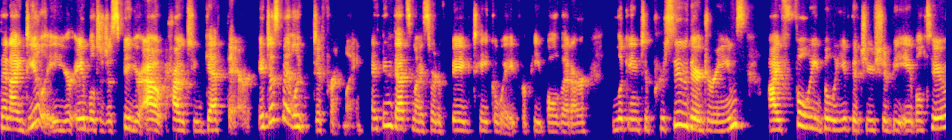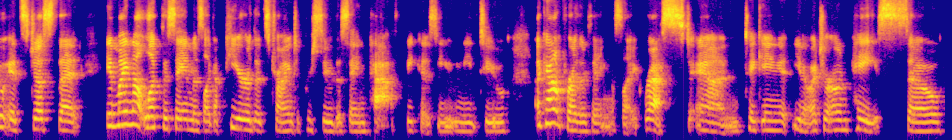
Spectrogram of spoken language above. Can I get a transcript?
then ideally you're able to just figure out how to get there. It just might look differently. I think that's my sort of big takeaway for people that are looking to pursue their dreams. I fully believe that you should be able to. It's just that it might not look the same as like a peer that's trying to pursue the same path because you need to account for other things like rest and taking it, you know, at your own pace. So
